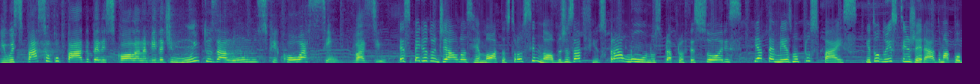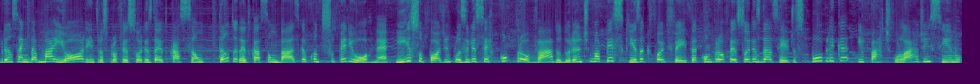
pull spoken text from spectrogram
E o espaço ocupado pela escola na vida de muitos alunos ficou assim, vazio. Esse período de aulas remotas trouxe novos desafios para alunos, para professores e até mesmo para os pais. E tudo isso tem gerado uma cobrança ainda maior entre os professores da educação, tanto da educação básica quanto superior, né? E isso pode inclusive ser comprovado durante uma pesquisa que foi feita com professores das redes pública e particular de ensino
